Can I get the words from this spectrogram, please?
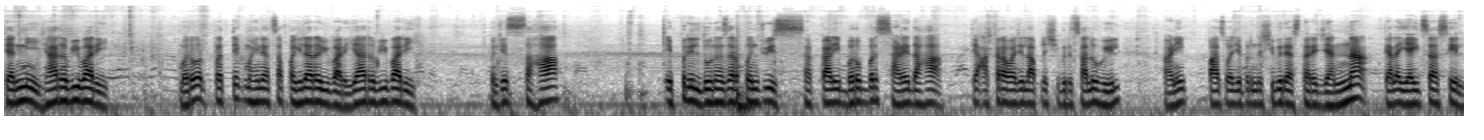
त्यांनी ह्या रविवारी बरोबर? प्रत्येक महिन्याचा पहिला रविवार या रविवारी म्हणजे सहा एप्रिल दोन हजार पंचवीस सकाळी बरोबर साडेदहा ते अकरा वाजेला आपलं शिबिर चालू होईल आणि पाच वाजेपर्यंत शिबिर असणार आहे ज्यांना त्याला यायचं असेल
